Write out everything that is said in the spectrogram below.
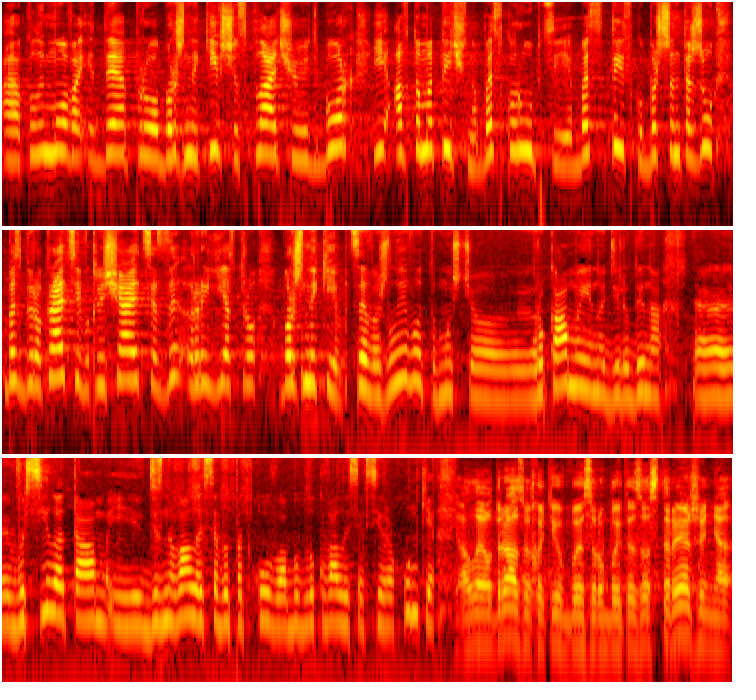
е, коли мова йде про боржників, що сплачують борг, і автоматично, без корупції, без тиску, без шантажу, без бюрократії виключається з реєстру боржників. Це важливо, тому що роками іноді людина е, висіла там і дізнавалася випадково або блокувалися всі рахунки. Але одразу хотів би зробити застереження.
